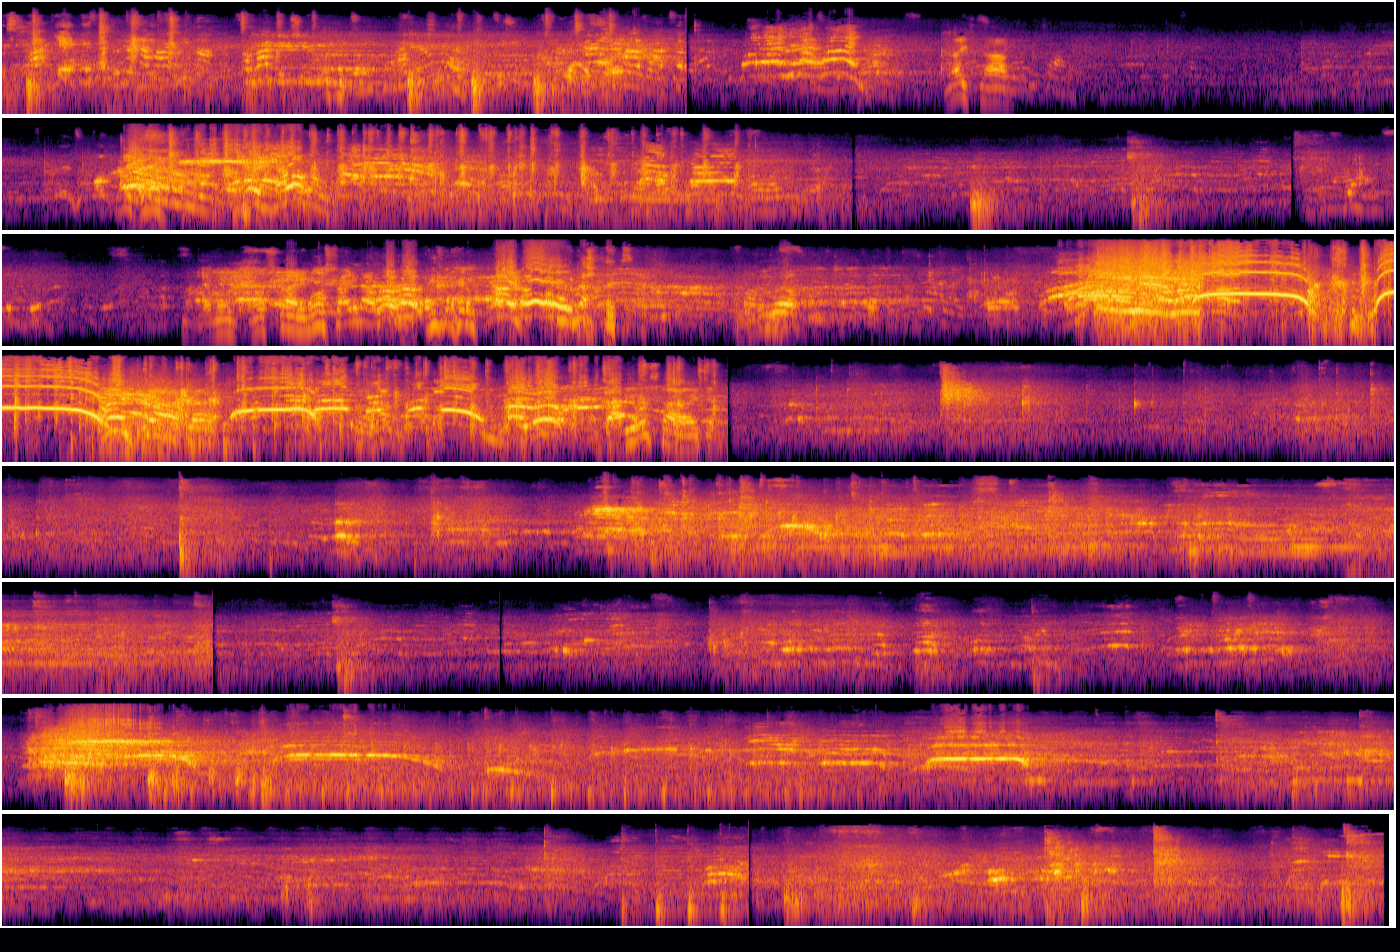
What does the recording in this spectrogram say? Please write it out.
Nice job. Nice job. There you go. On, Devin. We'll stride him. We'll stride him out. Row, row. He's gonna hit him. Oh, nice. Oh, nice job, guys. Good job, your style right there.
